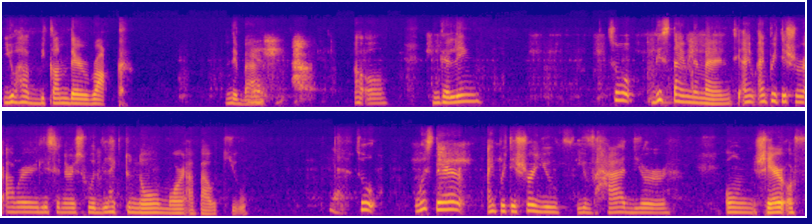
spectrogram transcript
you have become their rock. 'Di ba? Yes. Oo. Ang galing. So, this time naman, I'm, I'm pretty sure our listeners would like to know more about you. Yeah. So, was there, I'm pretty sure you've, you've had your own share of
